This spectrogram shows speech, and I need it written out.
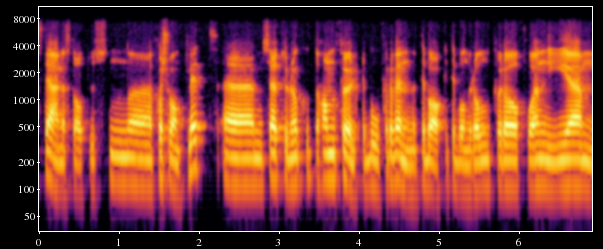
Stjernestatusen eh, forsvant litt. Eh, så jeg tror nok han følte behov for å vende tilbake til Bond-rollen for å få en ny um,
